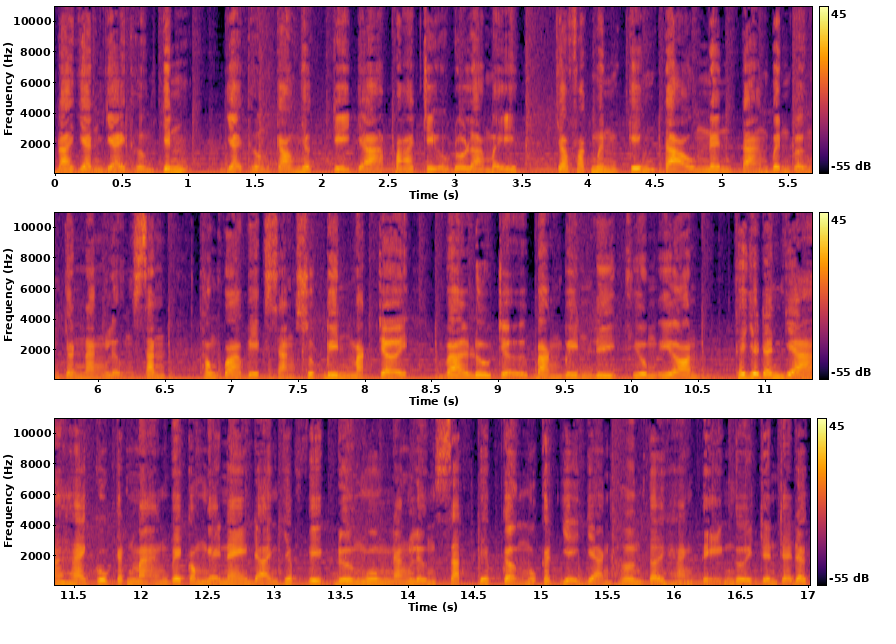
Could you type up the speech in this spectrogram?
đã giành giải thưởng chính, giải thưởng cao nhất trị giá 3 triệu đô la Mỹ cho phát minh kiến tạo nền tảng bền vững cho năng lượng xanh thông qua việc sản xuất pin mặt trời và lưu trữ bằng pin lithium ion. Thế giới đánh giá hai cuộc cách mạng về công nghệ này đã giúp việc đưa nguồn năng lượng sạch tiếp cận một cách dễ dàng hơn tới hàng tỷ người trên trái đất,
